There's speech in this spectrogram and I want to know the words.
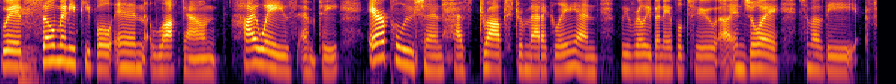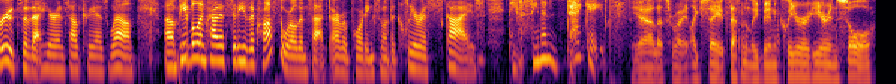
with mm. so many people in lockdown highways empty. Air pollution has dropped dramatically, and we've really been able to uh, enjoy some of the fruits of that here in South Korea as well. Um, people in crowded cities across the world, in fact, are reporting some of the clearest skies they've seen in decades. Yeah, that's right. Like you say, it's definitely been clearer here in Seoul.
